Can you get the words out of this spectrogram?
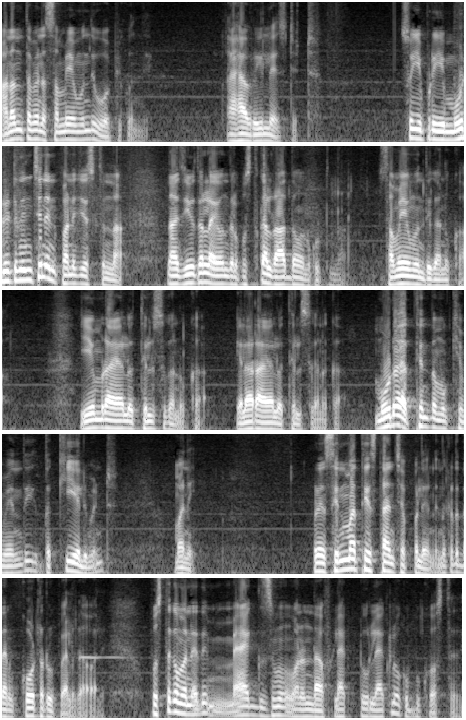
అనంతమైన సమయం ఉంది ఓపిక ఉంది. I have realised it so ఇప్పుడు ఈ మూడింటి నుంచి నేను పనిచేస్తున్నా నా జీవితంలో ఐదు వందల పుస్తకాలు రాద్దాం అనుకుంటున్నా. సమయం ఉంది కనుక ఏం రాయాలో తెలుసు కనుక ఎలా రాయాలో తెలుసు కనుక మూడో అత్యంత ముఖ్యమైనది ద కీ ఎలిమెంట్ మనీ ఇప్పుడు నేను సినిమా తీస్తా అని చెప్పలేను. ఎందుకంటే దానికి కోట్ల రూపాయలు కావాలి. పుస్తకం అనేది maximum one and half lakh two ల్యాక్లో ఒక బుక్ వస్తుంది.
